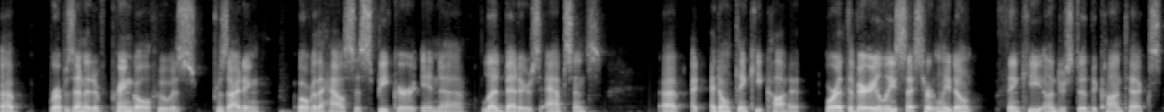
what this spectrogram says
uh, Representative Pringle, who was presiding over the House as Speaker in uh, Ledbetter's absence. Uh, I, I, don't think he caught it, or at the very least, I certainly don't think he understood the context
